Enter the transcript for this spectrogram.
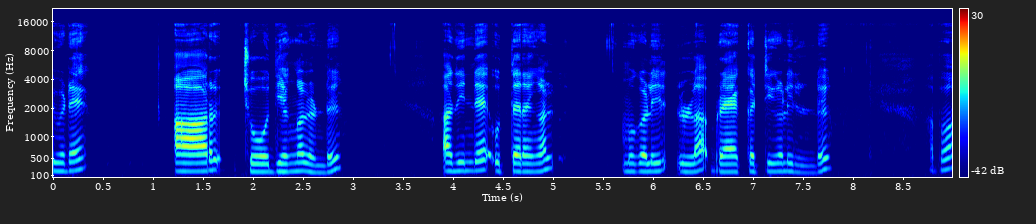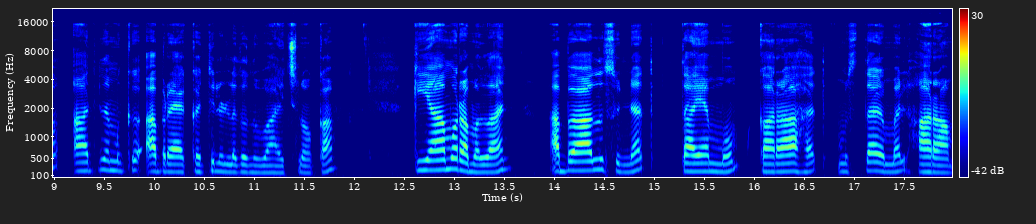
ഇവിടെ ആറ് ചോദ്യങ്ങളുണ്ട്. അതിന്റെ ഉത്തരങ്ങൾ മുകളിൽ ഉള്ള ബ്രാക്കറ്റുകളിലുണ്ട്. അപ്പോൾ ആദ്യം നമുക്ക് ആ ബ്രാക്കറ്റിലുള്ളതൊന്ന് വായിച്ച് നോക്കാം. കിയാമു റമദാൻ അബാലു സുന്നത്ത് തയമ്മും കറാഹത്ത് മുസ്തമൽ ഹറാം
